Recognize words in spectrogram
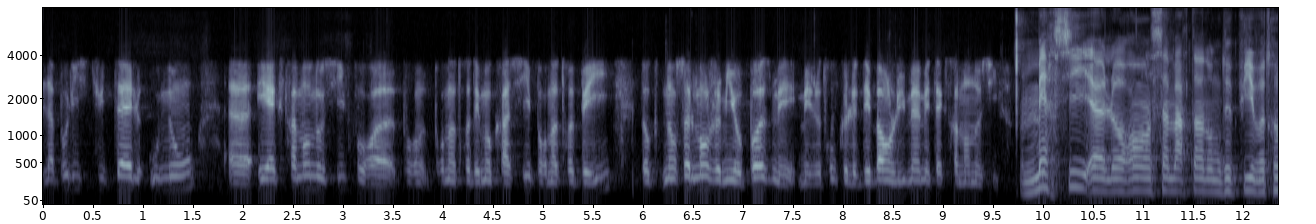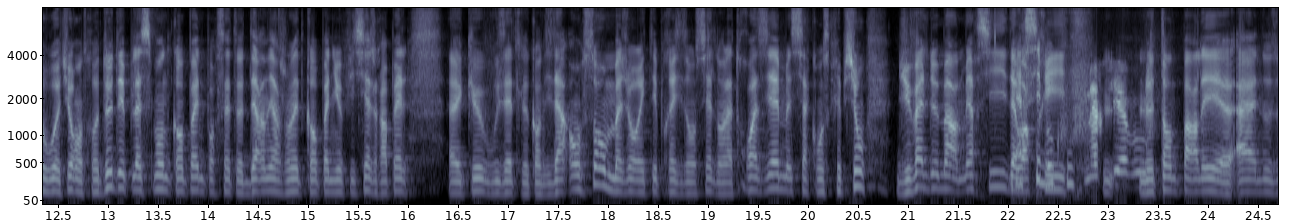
la police tutelle ou non euh, est extrêmement nocif pour, euh, pour, pour, notre démocratie, pour notre pays. Donc non seulement je m'y oppose, mais, mais je trouve que le débat en lui-même est extrêmement nocif. Merci Laurent Saint-Martin. Donc depuis votre voiture entre deux déplacements de campagne pour cette dernière journée de campagne officielle, je rappelle que vous êtes le candidat ensemble majorité présidentielle dans la troisième circonscription du Val-de-Marne. Merci d'avoir pris le temps de parler à nos auditeurs.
